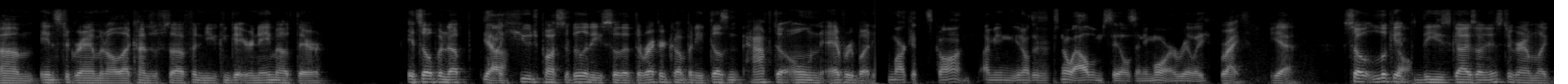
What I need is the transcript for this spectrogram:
um, Instagram and all that kinds of stuff, and you can get your name out there. It's opened up a huge possibility so that the record company doesn't have to own everybody. Market's gone. I mean, you know, there's no album sales anymore, really. Right. Yeah. So look at these guys on Instagram, like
